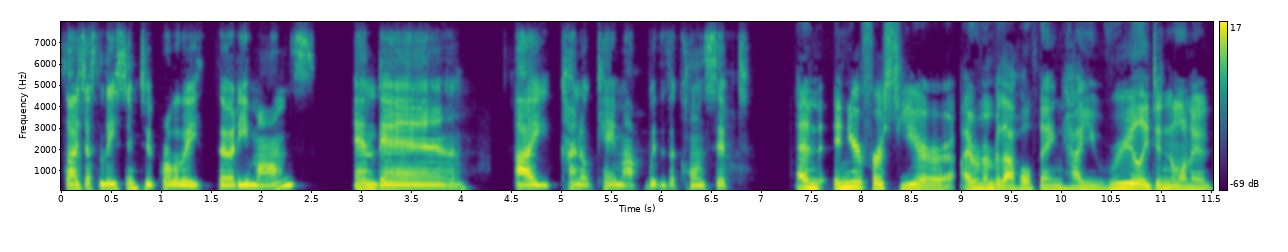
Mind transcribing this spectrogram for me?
So I just listened to probably 30 moms and then I kind of came up with the concept And in your first year, I remember that whole thing how you really didn't want to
